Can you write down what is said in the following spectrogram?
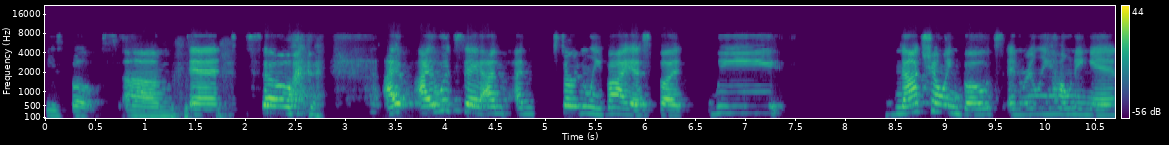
these boats? Um, and so, I I would say I'm I'm certainly biased, but we not showing boats and really honing in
